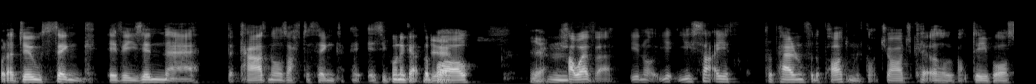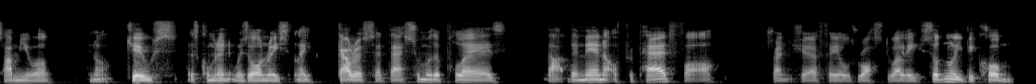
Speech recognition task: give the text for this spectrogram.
but I do think if he's in there, the Cardinals have to think: is he going to get the Yeah. ball? Yeah. Mm. However, you know, you, you sat here preparing for the pod, and we've got George Kittle, we've got Deebo Samuel, you know, Juice is coming into his own recently. Gareth said there's some of the players that they may not have prepared for. Trent Sherfield, Ross Dwelley suddenly become.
